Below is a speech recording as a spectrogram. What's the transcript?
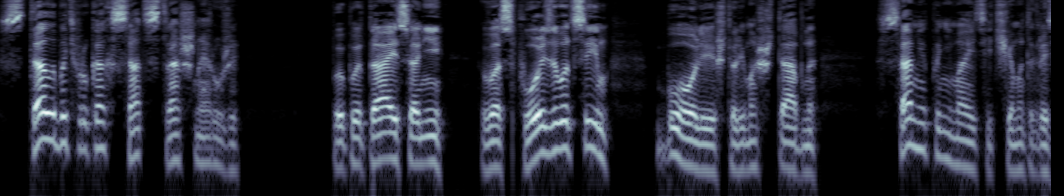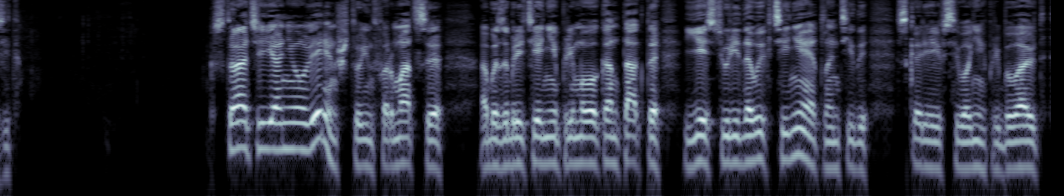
Стало быть, в руках сад страшное оружие. Попытаясь они воспользоваться им более, что ли, масштабно, сами понимаете, чем это грозит. Кстати, я не уверен, что информация об изобретении прямого контакта есть у рядовых теней Атлантиды. Скорее всего, они пребывают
